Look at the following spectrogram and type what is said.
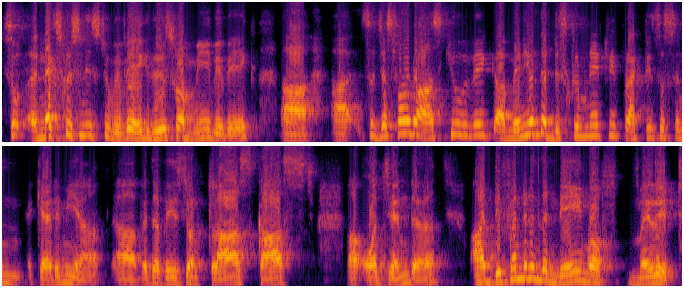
so uh, next question is to Vivek. This is from me, Vivek. Uh, uh so just wanted to ask you, Vivek, uh, many of the discriminatory practices in academia, uh, whether based on class, caste, or gender are defended in the name of merit.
